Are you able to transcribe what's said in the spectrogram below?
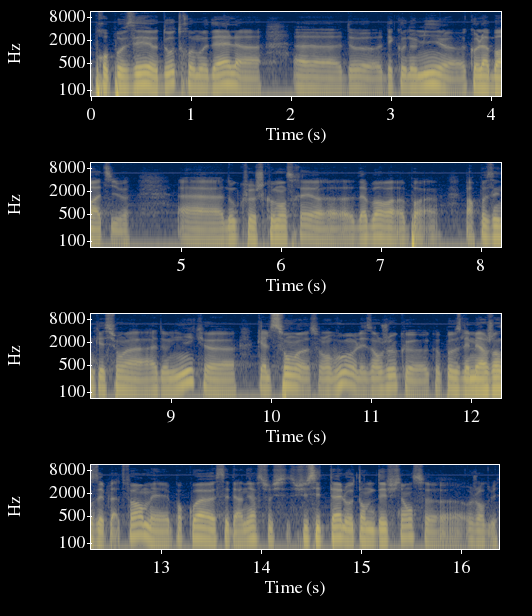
proposer d'autres modèles euh, d'économie euh, collaborative. donc je commencerai d'abord par, poser une question à, Dominique. quels sont selon vous les enjeux que pose l'émergence des plateformes et pourquoi ces dernières suscitent-elles autant de défiance aujourd'hui?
